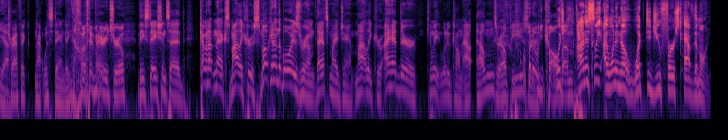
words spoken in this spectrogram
Yeah. traffic notwithstanding, Oh, very true. the station said, "Coming up next, Motley Crue, smoking in the boys' room." That's my jam, Motley Crue. I had their, can we, what do we call them, Al- albums or LPs? What or, do we call Which, them? honestly, I want to know what did you first have them on?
